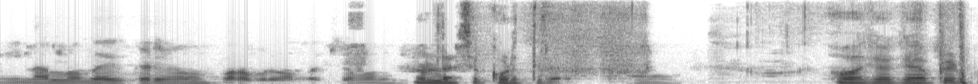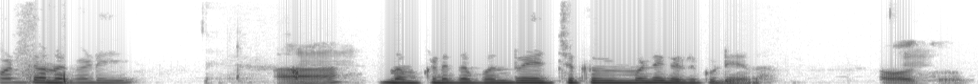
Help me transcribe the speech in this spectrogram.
ಇನ್ನಲ್ಲಿ ಒಂದ್ ಐದು ಕಡಿಮೆ ಬಂದ್ ಬರೋಬ್ಬರಿ ಒಂದ್ ಲಕ್ಷ ಬಂದು. ಒಂದು ಲಕ್ಷ ಕೊಡ್ತೀರಾ? ಓಕೆ ಓಕೆ ಅಪ್ಡೇಟ್ ಮಾಡ್ತೇವೆ ಗಾಡಿ? ಹಾ? ನಮ್ಮ ಕಡೆಯಿಂದ ಬಂದ್ರೆ ಹೆಚ್ಚು ಕಮ್ಮಿ ಮಾಡಿ ಗಾಡಿ ಕೊಡಿ ಅಣ್ಣ. ಓಕೆ ಓಕೆ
